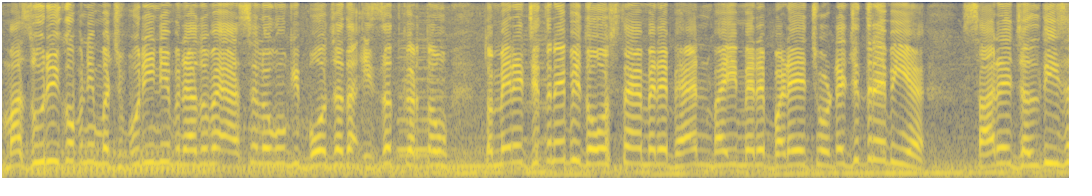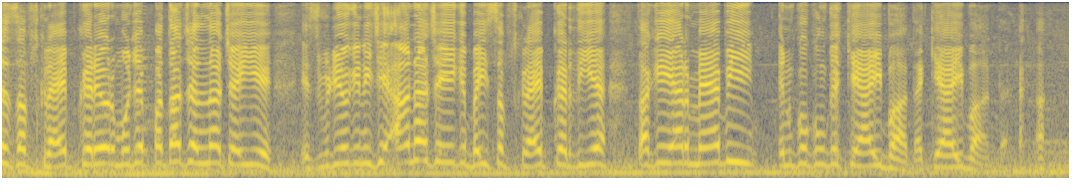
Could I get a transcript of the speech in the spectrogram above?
मजदूरी को अपनी मजबूरी नहीं बनाया तो मैं ऐसे लोगों की बहुत ज़्यादा इज़्ज़त करता हूँ। तो मेरे जितने भी दोस्त हैं, मेरे बहन भाई, मेरे बड़े, छोटे, जितने भी हैं, सारे जल्दी से सब्सक्राइब करें और मुझे पता चलना चाहिए, इस वीडियो के नीचे आना चाहिए कि भाई सब्सक्राइब कर दिया, ताकि यार मैं भी इनको कहूँ कि क्या ही बात है, क्या ही बात है।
